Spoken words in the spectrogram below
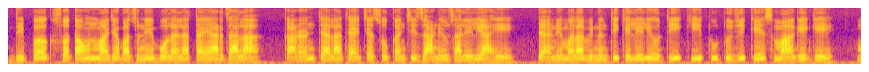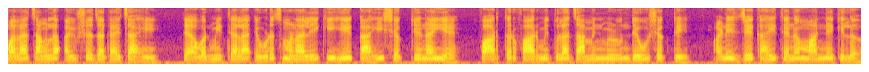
दीपक स्वतःहून माझ्या बाजूने बोलायला तयार झाला कारण त्याला त्याच्या चुकांची जाणीव झालेली आहे. त्याने मला विनंती केलेली होती की तू तुझी केस मागे घे. मला चांगलं आयुष्य जगायचं आहे. त्यावर मी त्याला एवढंच म्हणाले की हे काही शक्य नाही आहे फार तर फार मी तुला जामीन मिळवून देऊ शकते. आणि जे काही त्यानं मान्य केलं.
